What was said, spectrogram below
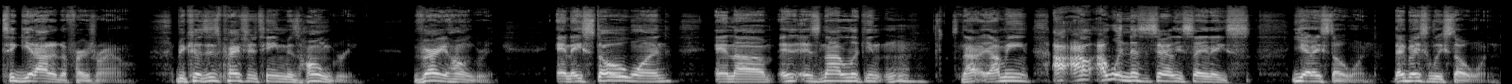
to get out of the first round. Because this Pacers team is hungry. Very hungry. And they stole one and um, it, it's not looking. Mm, it's not. I mean, I, I, I wouldn't necessarily say they. Yeah, they stole one. They basically stole one.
